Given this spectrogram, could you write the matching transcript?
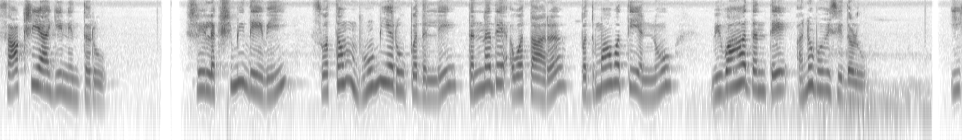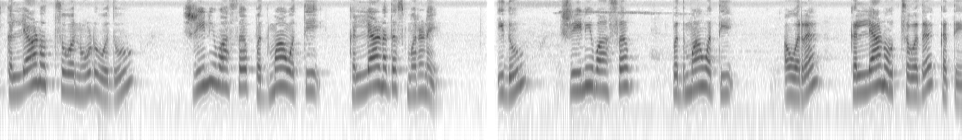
ಸಾಕ್ಷಿಯಾಗಿ ನಿಂತರು. ಶ್ರೀ ಲಕ್ಷ್ಮೀದೇವಿ ಸ್ವತಃ ಭೂಮಿಯ ರೂಪದಲ್ಲಿ ತನ್ನದೇ ಅವತಾರ ಪದ್ಮಾವತಿಯನ್ನು ವಿವಾಹದಂತೆ ಅನುಭವಿಸಿದಳು. ಈ ಕಲ್ಯಾಣೋತ್ಸವ ನೋಡುವುದು ಶ್ರೀನಿವಾಸ ಪದ್ಮಾವತಿ ಕಲ್ಯಾಣದ ಸ್ಮರಣೆ. ಇದು ಶ್ರೀನಿವಾಸ ಪದ್ಮಾವತಿ ಅವರ ಕಲ್ಯಾಣೋತ್ಸವದ ಕತೆ.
